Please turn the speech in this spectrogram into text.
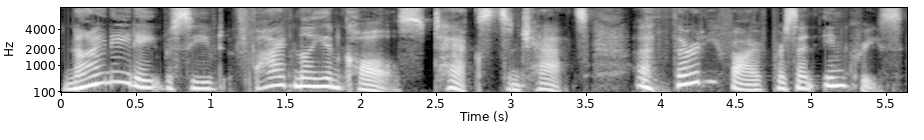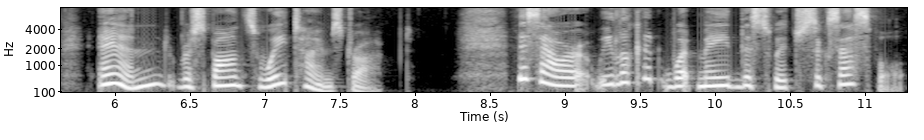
988 received 5 million calls, texts, and chats, a 35% increase, and response wait times dropped. This hour, we look at what made the switch successful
